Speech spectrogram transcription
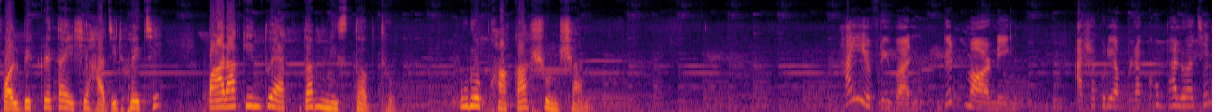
ফল বিক্রেতা এসে হাজির হয়েছে। পাড়া কিন্তু একদম নিস্তব্ধ। পুরো ফাঁকা শুনশান। হাই এভরিওয়ান গুড মর্নিং আশা করি আপনারা খুব ভালো আছেন,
